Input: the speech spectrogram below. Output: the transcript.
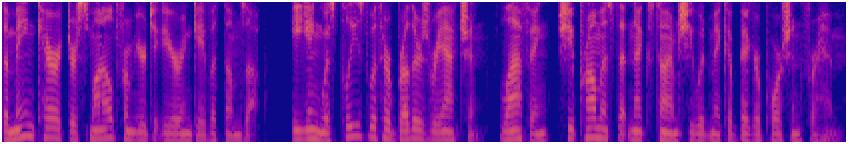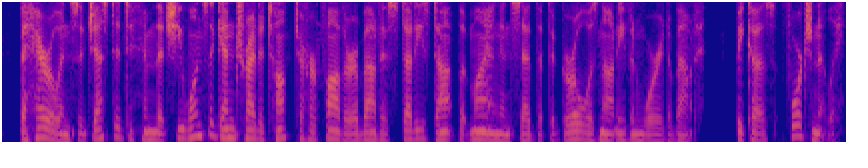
The main character smiled from ear to ear and gave a thumbs up. Ying was pleased with her brother's reaction. Laughing, she promised that next time she would make a bigger portion for him. The heroine suggested to him that she once again try to talk to her father about his studies. But Myung said that the girl was not even worried about it, because, fortunately,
